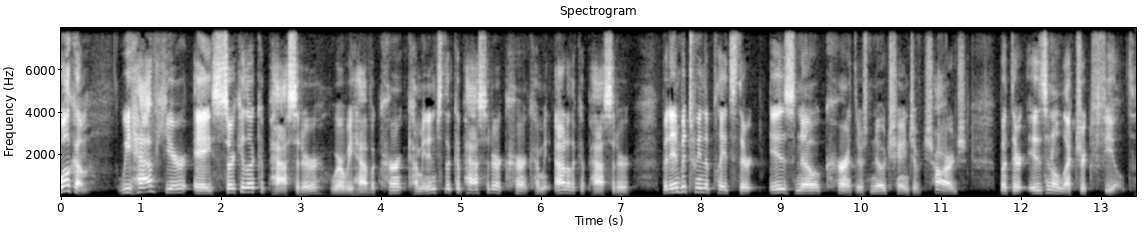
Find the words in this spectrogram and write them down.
Welcome. We have here a circular capacitor where we have a current coming into the capacitor, a current coming out of the capacitor, but in between the plates there is no current, there's no change of charge, but there is an electric field.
